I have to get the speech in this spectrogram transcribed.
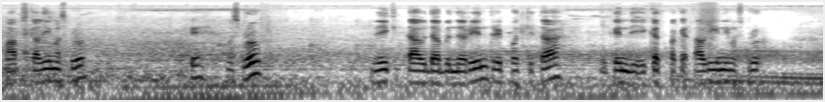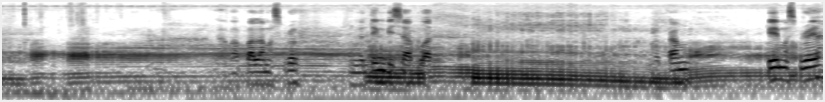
Maaf sekali mas bro. Oke okay, mas bro. Ini kita udah benerin tripod kita. Mungkin diikat pakai tali ini mas bro. Nggak apa-apa lah mas bro yang penting bisa buat rekam. Oke mas bro ya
